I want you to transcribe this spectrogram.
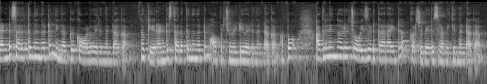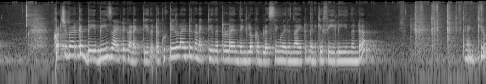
രണ്ട് സ്ഥലത്ത് നിന്നിട്ടും നിങ്ങൾക്ക് കോൾ വരുന്നുണ്ടാകാം. ഓക്കെ രണ്ട് സ്ഥലത്ത് നിന്നിട്ടും ഓപ്പർച്യൂണിറ്റി വരുന്നുണ്ടാകാം. അപ്പോൾ അതിൽ നിന്നൊരു ചോയ്സ് എടുക്കാനായിട്ട് കുറച്ച് പേര് ശ്രമിക്കുന്നുണ്ടാകാം. കുറച്ച് പേർക്ക് ബേബീസ് ആയിട്ട് കണക്ട് ചെയ്തിട്ട് കുട്ടികളായിട്ട് കണക്ട് ചെയ്തിട്ടുള്ള എന്തെങ്കിലുമൊക്കെ ബ്ലെസ്സിങ് വരുന്നതായിട്ടും എനിക്ക് ഫീൽ ചെയ്യുന്നുണ്ട്. Thank you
